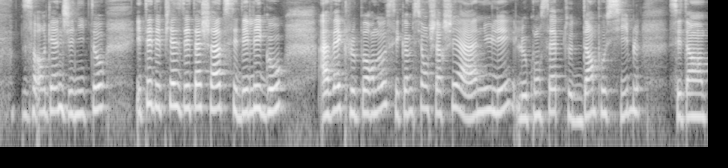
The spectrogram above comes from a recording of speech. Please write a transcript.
organes génitaux étaient des pièces détachables, c'est des Legos. Avec le porno, c'est comme si on cherchait à annuler le concept d'impossible. C'est un,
